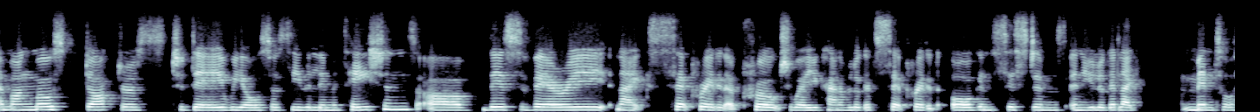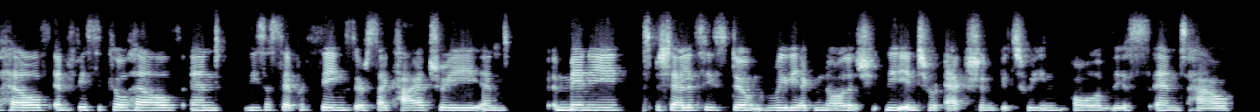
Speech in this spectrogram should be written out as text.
among most doctors today, we also see the limitations of this very like separated approach where you kind of look at separated organ systems and you look at like mental health and physical health and these are separate things there's psychiatry and many specialities don't really acknowledge the interaction between all of this and how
